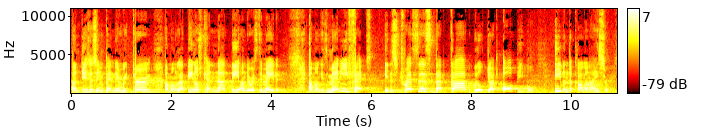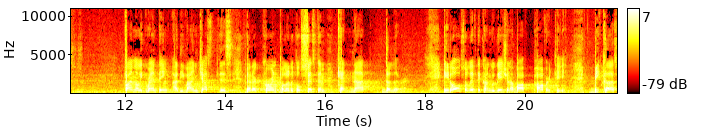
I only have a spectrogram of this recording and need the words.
on Jesus' impending return among Latinos cannot be underestimated. Among its many effects, it stresses that God will judge all people, even the colonizers. Finally, granting a divine justice that our current political system cannot deliver. It also lifts the congregation above poverty because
